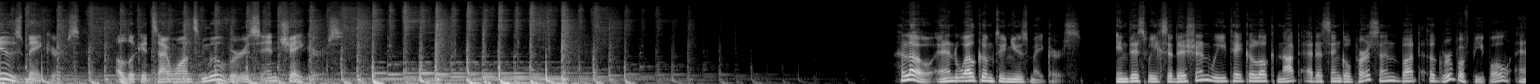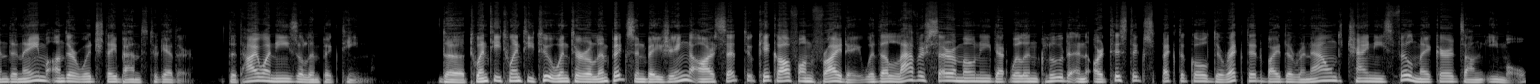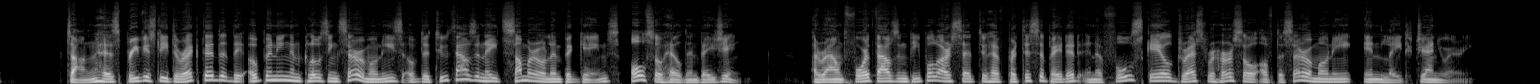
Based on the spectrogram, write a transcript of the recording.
Newsmakers, a look at Taiwan's movers and shakers. Hello and welcome to Newsmakers. In this week's edition, we take a look not at a single person, but a group of people and the name under which they band together, the Taiwanese Olympic team. The 2022 Winter Olympics in Beijing are set to kick off on Friday with a lavish ceremony that will include an artistic spectacle directed by the renowned Chinese filmmaker Zhang Yimou. Zhang has previously directed the opening and closing ceremonies of the 2008 Summer Olympic Games, also held in Beijing. Around 4,000 people are said to have participated in a full-scale dress rehearsal of the ceremony in late January.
